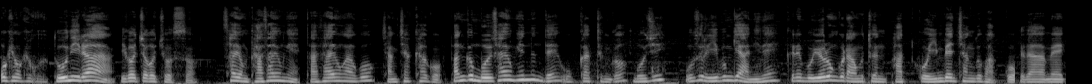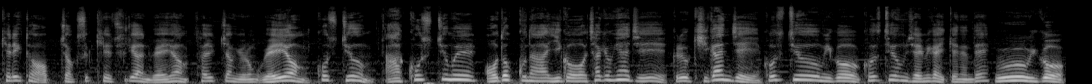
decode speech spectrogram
오케이, 오케이. 오케이. 돈이랑 이것저것 줬어. 사용 다 사용해. 다 사용하고 장착하고. 방금 뭘 사용했는데? 옷 같은 거? 뭐지? 옷을 입은 게 아니네? 그래 뭐 요런 걸 아무튼 받고 인벤창도 받고. 그 다음에 캐릭터 업적 스킬 수련 외형 설정 요런 외형 코스튬. 아 코스튬을 얻었구나. 이거 착용해야지. 그리고 기간제인. 코스튬 이거 코스튬 재미가 있겠는데? 우 이거.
